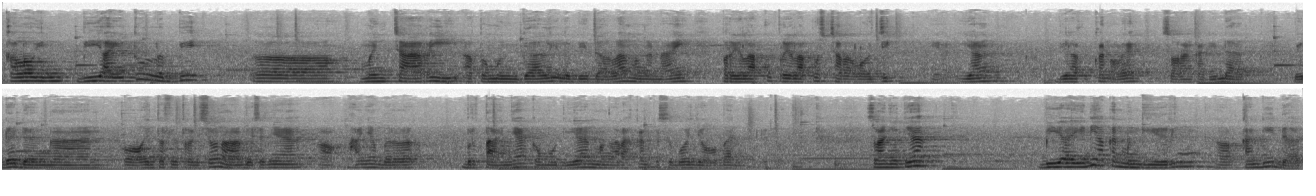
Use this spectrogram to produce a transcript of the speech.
Kalau BI itu lebih uh, mencari atau menggali lebih dalam mengenai perilaku-perilaku secara logik ya, yang dilakukan oleh seorang kandidat. Beda dengan oh, interview tradisional biasanya uh, hanya ber, bertanya kemudian mengarahkan ke sebuah jawaban gitu. Selanjutnya BI ini akan menggiring uh, kandidat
